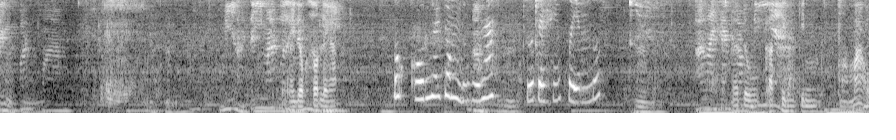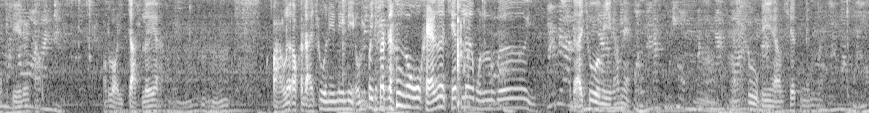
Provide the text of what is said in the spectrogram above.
ริมบ้านฟาร์มมีหลายตีมากเลยให้ยกซดเลยครับทุกคนไม่ต้องดูนะดูแต่คลิปเพลงลูกอืมอะไรกันแล้วดูกระตินกินมาม่าโอเคด้วยครับ อร่อยจัดเลยอะอื้อหือ ปากเลือดเอากระดาษชั่วนี่นี่นี่โอ้ยไปกระดาษโอ้แขนเลือดเช็ดเลือดหมดลูกเอ้ยกระดาษชั่วมีครับเนี่ยผลด้วยนะคุณผู้ชมมันจะงัดนะชั่วมีแนวเช็ดนิดหน่อยแล้วมาหัวเราะ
